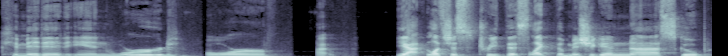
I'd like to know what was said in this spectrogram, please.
committed in word or. Uh, yeah, let's just treat this like the Michigan uh, scoop.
